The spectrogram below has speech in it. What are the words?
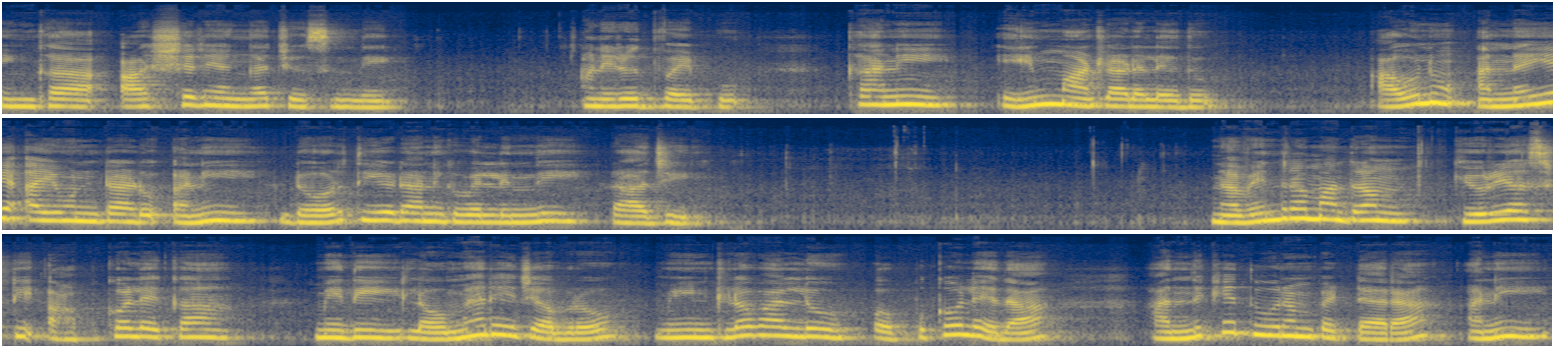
ఇంకా ఆశ్చర్యంగా చూసింది అనిరుద్ వైపు. కానీ ఏం మాట్లాడలేదు. అవును అన్నయ్యే అయి ఉంటాడు అని డోర్ తీయడానికి వెళ్ళింది రాజీ. నవేంద్ర మాత్రం క్యూరియాసిటీ ఆపుకోలేక మీది లవ్ మ్యారేజా బ్రో? మీ ఇంట్లో వాళ్ళు ఒప్పుకోలేదా? అందుకే దూరం పెట్టారా? అని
